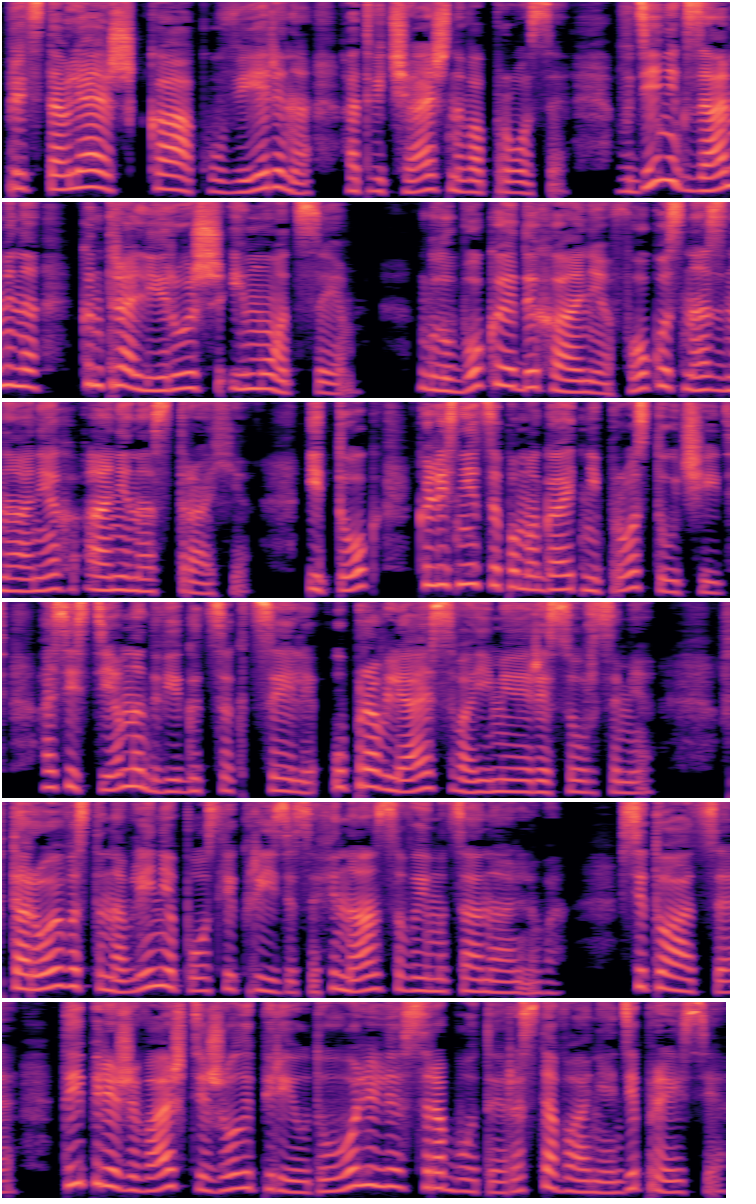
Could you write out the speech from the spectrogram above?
представляешь, как уверенно отвечаешь на вопросы. В день экзамена контролируешь эмоции. Глубокое дыхание, фокус на знаниях, а не на страхе. Итог — колесница помогает не просто учить, а системно двигаться к цели, управляя своими ресурсами. Второе — восстановление после кризиса, финансового и эмоционального. Ситуация. Ты переживаешь тяжелый период, уволили с работы, расставание, депрессия.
